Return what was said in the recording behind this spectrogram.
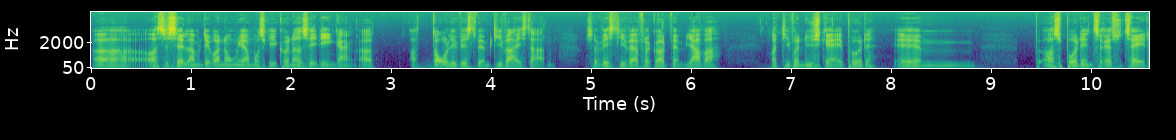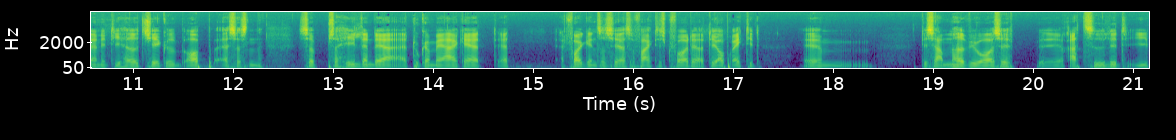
og også selvom det var nogen, jeg måske kun havde set en gang, og, og dårligt vidste, hvem de var i starten, så vidste de i hvert fald godt, hvem jeg var, og de var nysgerrige på det. Øhm, og spurgte ind til resultaterne, de havde tjekket op. Altså sådan, så, så hele den der, at du kan mærke, at, at, at folk interesserer sig faktisk for det, og det er oprigtigt. Øhm, det samme havde vi jo også øh, ret tidligt i,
